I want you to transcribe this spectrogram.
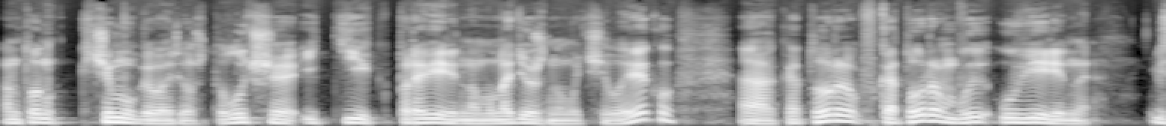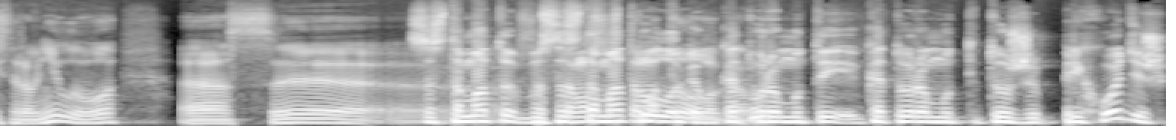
Антон к чему говорил? Что лучше идти к проверенному, надежному человеку, который, в котором вы уверены. И сравнил его с... со, стомато- со стома- стоматологом, которому ты, которому ты тоже приходишь,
